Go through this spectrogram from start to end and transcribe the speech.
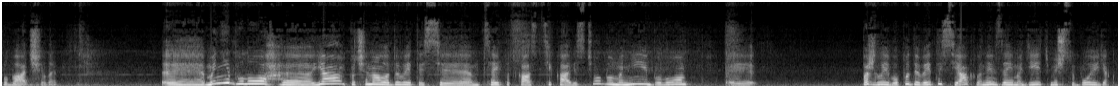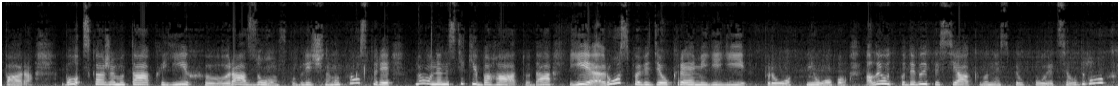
побачили. Е, Мені було, е, я починала дивитись е, цей подкаст з цікавістю, бо мені було е, важливо подивитись, як вони взаємодіють між собою як пара. Бо, скажімо так, їх разом в публічному просторі ну не настільки багато. Да? Є розповіді окремі її про нього, але от подивитись, як вони спілкуються удвох,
